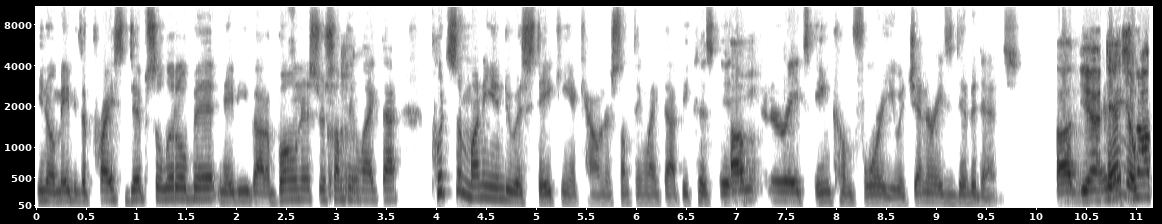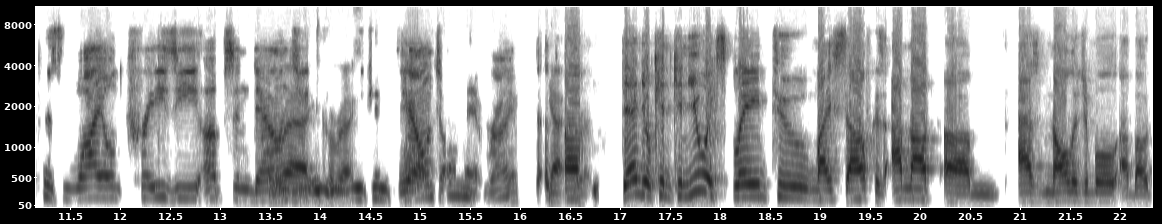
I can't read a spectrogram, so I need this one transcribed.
you know maybe the price dips a little bit maybe you got a bonus or something like that put some money into a staking account or something like that because it um, generates income for you. It generates dividends uh, yeah, Daniel, it's not this wild, crazy ups and downs. Correct, you, correct. You can count yeah. on it, right? Yeah, uh, Daniel, can can you explain to myself because I'm not um, as knowledgeable about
